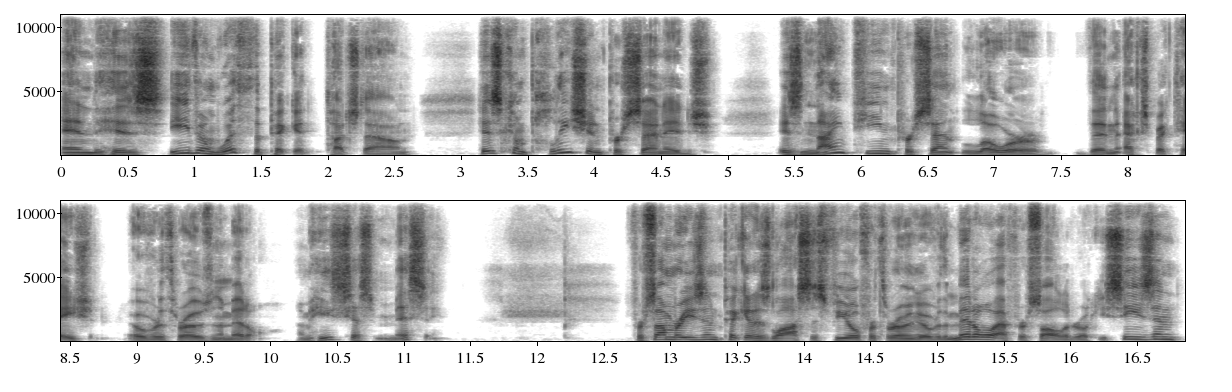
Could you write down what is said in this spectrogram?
And his even with the Pickett touchdown, his completion percentage is 19% lower than expectation over throws in the middle. I mean, he's just missing. For some reason, Pickett has lost his feel for throwing over the middle after a solid rookie season.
